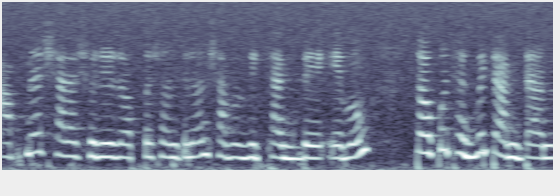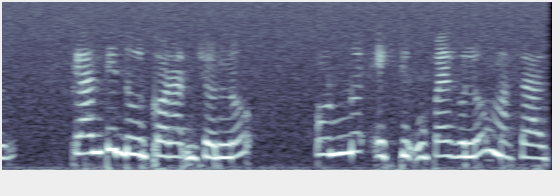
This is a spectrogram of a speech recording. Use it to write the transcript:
আপনার সারা শরীর রক্ত সঞ্চালন স্বাভাবিক থাকবে এবং ত্বকও থাকবে টান টান ক্লান্তি দূর করার জন্য অন্য একটি উপায় হলো মাসাজ।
